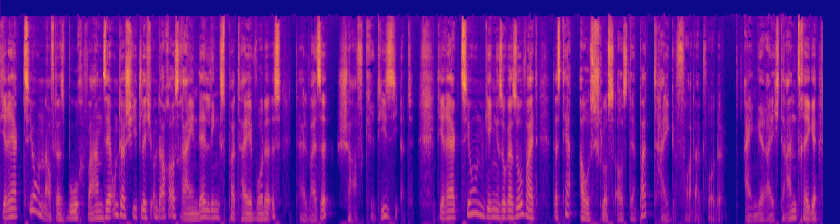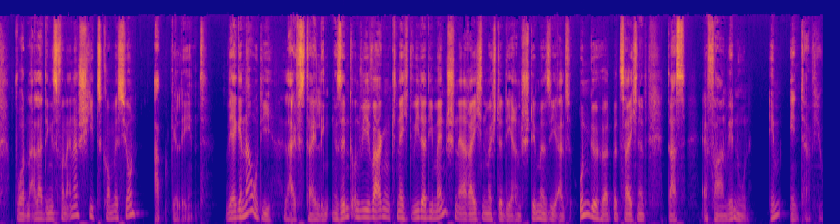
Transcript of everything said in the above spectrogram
Die Reaktionen auf das Buch waren sehr unterschiedlich und auch aus Reihen der Linkspartei wurde es teilweise scharf kritisiert. Die Reaktionen gingen sogar so weit, dass der Ausschluss aus der Partei gefordert wurde. Eingereichte Anträge wurden allerdings von einer Schiedskommission abgelehnt. Wer genau die Lifestyle-Linken sind und wie Wagenknecht wieder die Menschen erreichen möchte, deren Stimme sie als ungehört bezeichnet, das erfahren wir nun im Interview.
